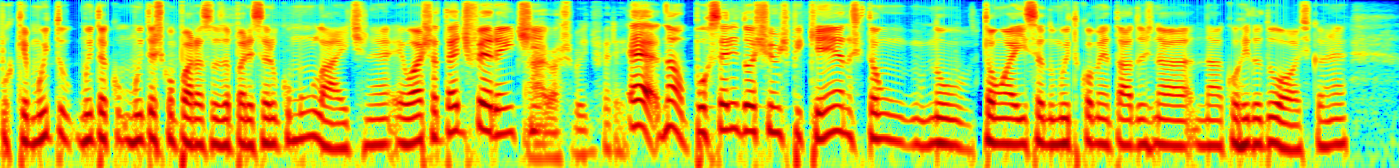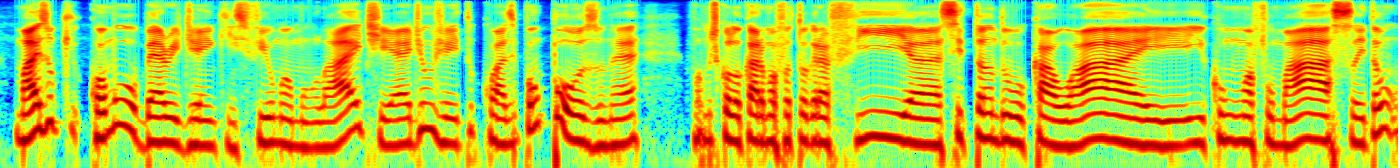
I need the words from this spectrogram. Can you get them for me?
Porque muito, muita, muitas comparações apareceram com Moonlight, né? Eu acho até diferente. Ah, eu acho bem diferente. É, não, por serem dois filmes pequenos que estão aí sendo muito comentados na, na corrida do Oscar, né? Mas o que, como o Barry Jenkins filma Moonlight é de um jeito quase pomposo, né? Vamos colocar uma fotografia citando o Kawaii e com uma fumaça. Então,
